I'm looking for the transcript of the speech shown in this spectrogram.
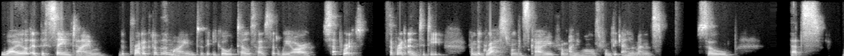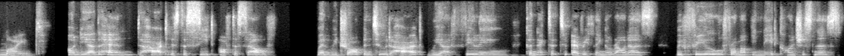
While at the same time, the product of the mind, the ego, tells us that we are separate, separate entity from the grass, from the sky, from animals, from the elements. So that's mind. On the other hand, the heart is the seat of the self. When we drop into the heart, we are feeling connected to everything around us. We feel from our innate consciousness.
